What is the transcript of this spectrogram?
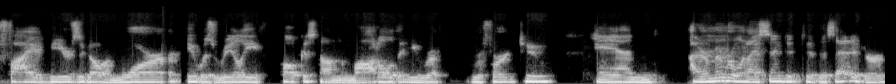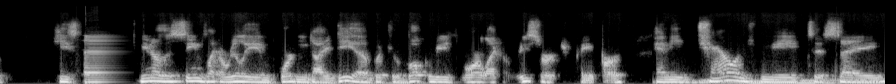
five years ago or more. It was really focused on the model that you re- referred to. And I remember when I sent it to this editor, he said, you know, this seems like a really important idea, but your book reads more like a research paper. And he challenged me to say,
